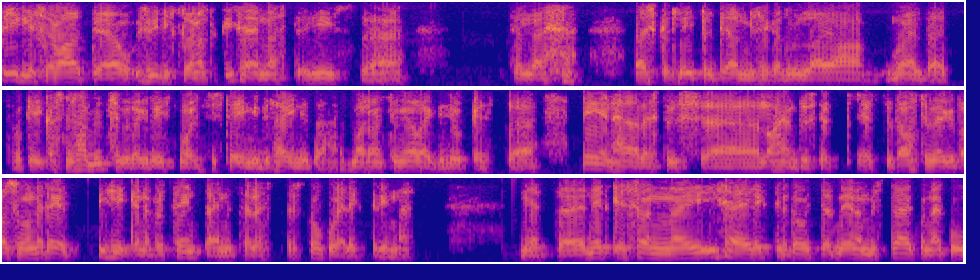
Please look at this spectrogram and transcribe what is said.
peeglisse vaadata ja süüdistada natuke iseennast ja siis äh, selle värskelt leitud teadmisega tulla ja mõelda, et okei okay,, kas me saame üldse kuidagi teistmoodi süsteemi disainida, et ma arvan, et siin ei olegi niisugust äh, peenhäälestuslahendust äh,, et, et see taastuvenergia tasu on ka tegelikult pisikene protsent ainult sellest, sellest kogu elektri hinnast. nii et äh, need, kes on ise elektritootjad, neil on vist praegu nagu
